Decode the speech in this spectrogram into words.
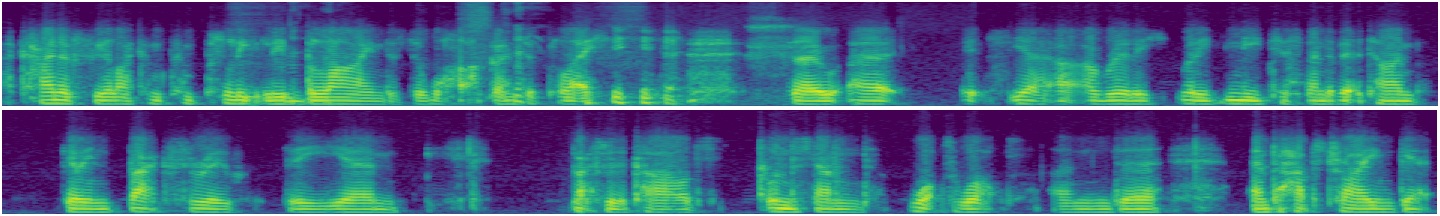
I kind of feel like I'm completely blind as to what I'm going to play. so uh, it's yeah, I, I, really really need to spend a bit of time going back through the um, back through the cards, understand what's what, and uh, and perhaps try and get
